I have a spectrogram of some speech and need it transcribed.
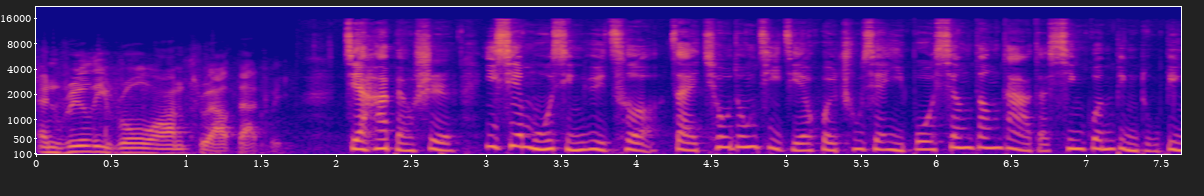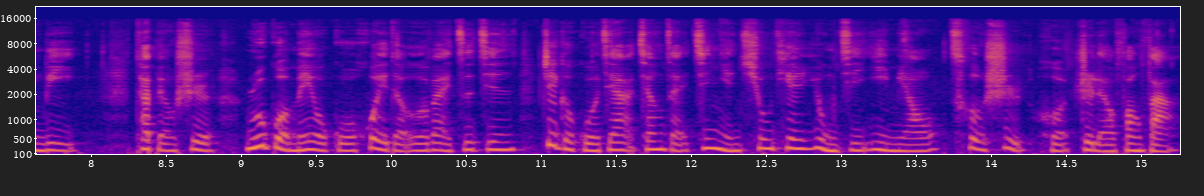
and really roll on throughout that week. 杰哈表示，一些模型预测在秋冬季节会出现一波相当大的新冠病毒病例。他表示，如果没有国会的额外资金，这个国家将在今年秋天用尽疫苗测试和治疗方法。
